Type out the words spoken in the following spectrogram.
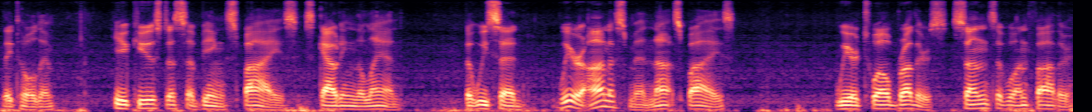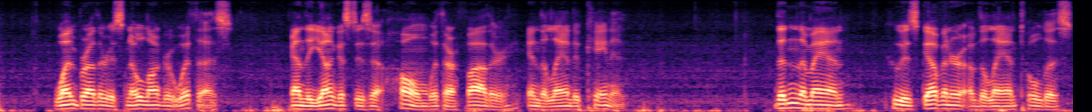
they told him. He accused us of being spies, scouting the land. But we said, We are honest men, not spies. We are twelve brothers, sons of one father. One brother is no longer with us, and the youngest is at home with our father in the land of Canaan. Then the man who is governor of the land told us,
